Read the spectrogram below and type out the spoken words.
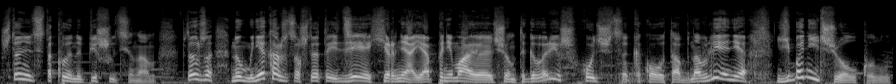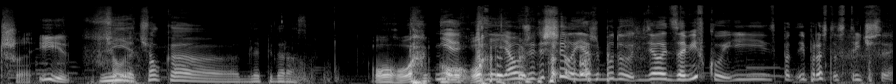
что-нибудь такое напишите нам. Потому что, ну, мне кажется, что эта идея херня. Я понимаю, о чем ты говоришь, хочется какого-то обновления. Ебани челку лучше. И все. Нет, челка для пидорасов. Ого. Не, Ого. не, я уже решила, я же буду делать завивку и, и просто стричься.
